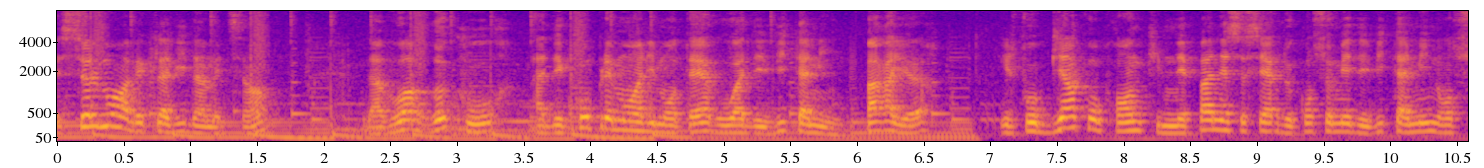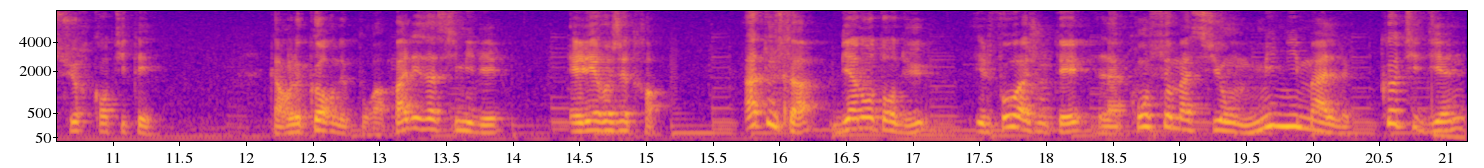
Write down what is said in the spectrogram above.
et seulement avec l'avis d'un médecin, d'avoir recours à des compléments alimentaires ou à des vitamines. Par ailleurs, il faut bien comprendre qu'il n'est pas nécessaire de consommer des vitamines en surquantité, car le corps ne pourra pas les assimiler et les rejettera. A tout ça, bien entendu, il faut ajouter la consommation minimale quotidienne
